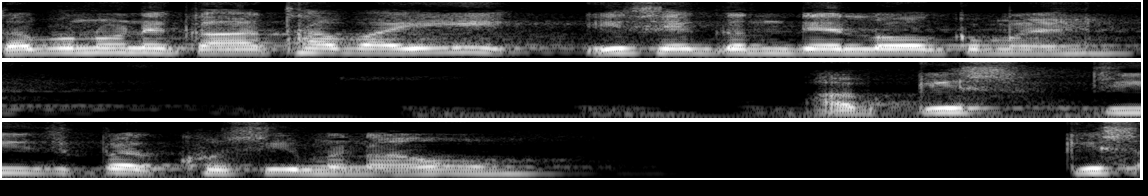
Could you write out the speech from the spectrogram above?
तब उन्होंने कहा था, भाई, इसे गंदे लोक में अब किस चीज़ पर खुशी मनाऊं? किस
